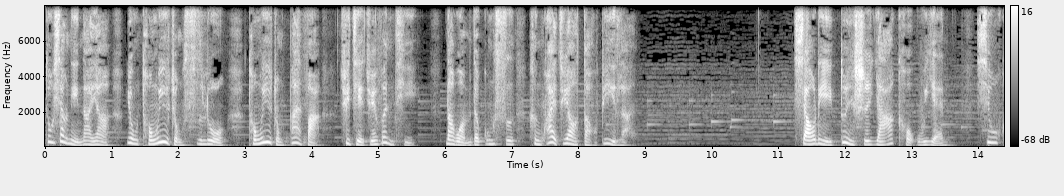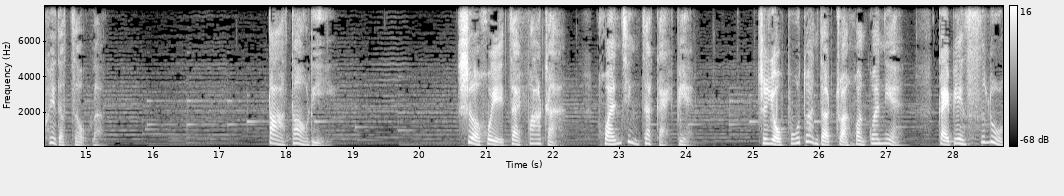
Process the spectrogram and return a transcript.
都像你那样用同一种思路、同一种办法去解决问题，那我们的公司很快就要倒闭了。”小李顿时哑口无言，羞愧的走了。大道理。社会在发展，环境在改变，只有不断的转换观念，改变思路，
